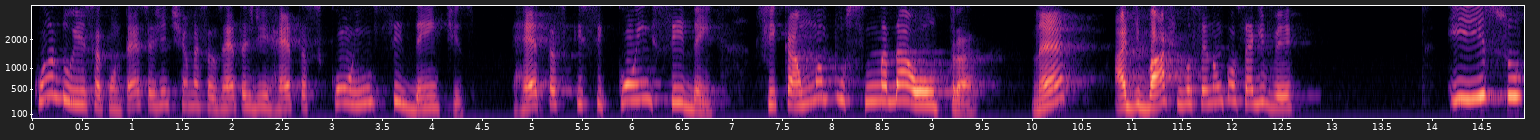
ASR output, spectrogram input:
Quando isso acontece, a gente chama essas retas de retas coincidentes. Retas que se coincidem. Fica uma por cima da outra, né? A de baixo você não consegue ver. E isso,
